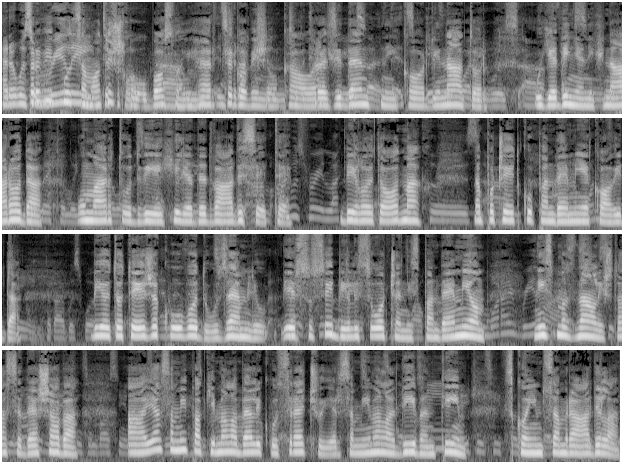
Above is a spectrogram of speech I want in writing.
and it was Prvi a really put sam otišla u Bosnu i Hercegovinu kao rezidentni koordinator Ujedinjenih naroda u martu 2020. Bilo je to odmah na početku pandemije covid -a. Bio je to težak uvod u zemlju, jer su svi bili suočeni s pandemijom, nismo znali šta se dešava, a ja sam ipak imala veliku sreću jer sam imala divan tim s kojim sam radila.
